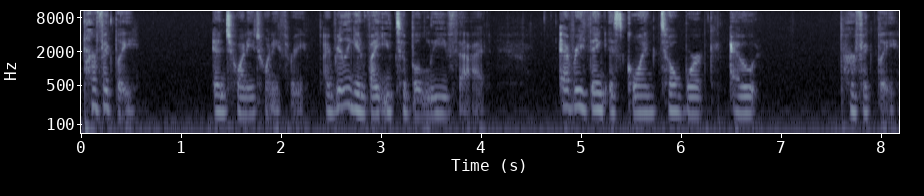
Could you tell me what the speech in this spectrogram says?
perfectly in 2023. I really invite you to believe that. Everything is going to work out perfectly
